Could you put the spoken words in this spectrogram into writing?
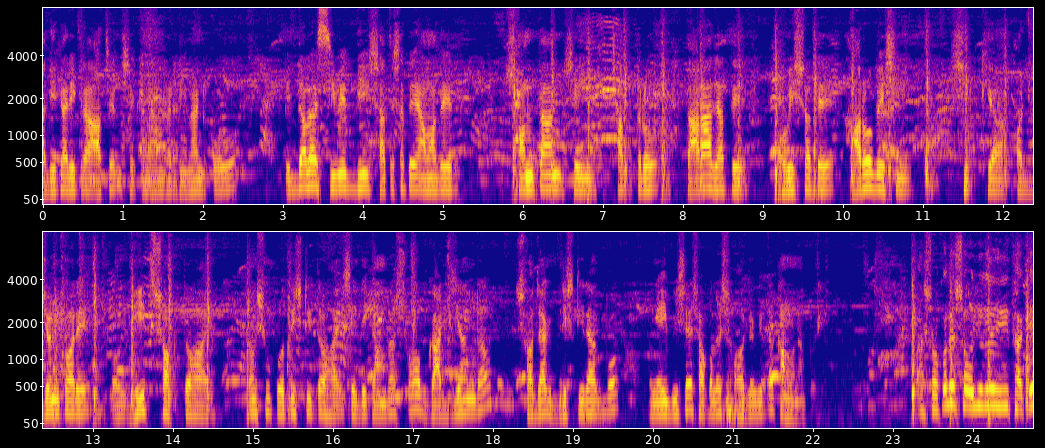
আধিকারিকরা আছেন, সেখানে আমরা ডিমান্ড করব। বিদ্যালয়ের শ্রীবৃদ্ধির সাথে সাথে আমাদের সন্তান, সেই ছাত্র, তারা যাতে ভবিষ্যতে আরও বেশি শিক্ষা অর্জন করে ভিত শক্ত হয় এবং সুপ্রতিষ্ঠিত হয়, সেদিকে আমরা সব গার্জিয়ানরাও সজাগ দৃষ্টি রাখব এবং এই বিষয়ে সকলের সহযোগিতা কামনা করি। আর সকলের সহযোগিতা যদি থাকে,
